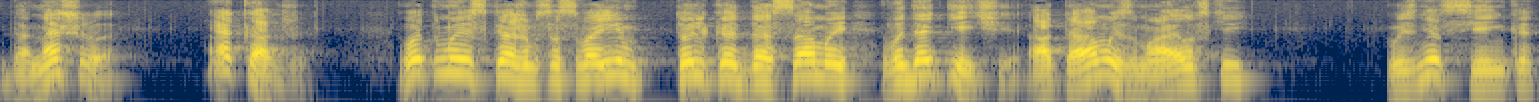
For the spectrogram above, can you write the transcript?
«До нашего? А как же? Вот мы, скажем, со своим только до самой водотечи, а там Измайловский. Кузнец Сенька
